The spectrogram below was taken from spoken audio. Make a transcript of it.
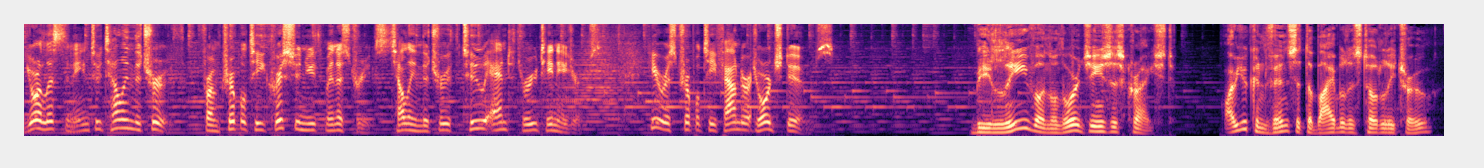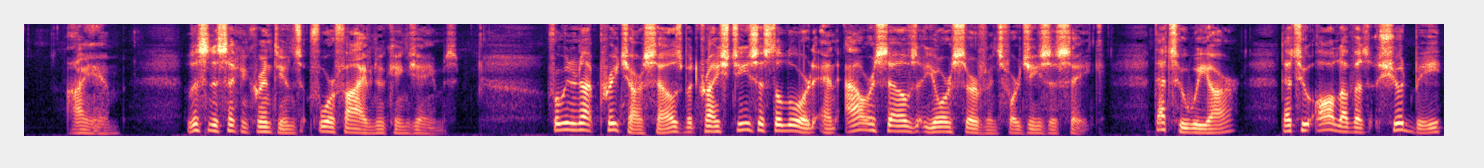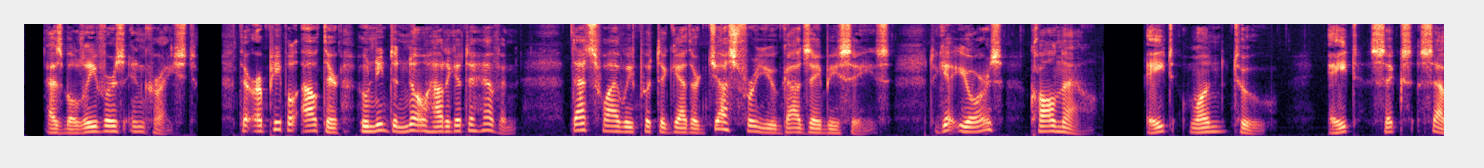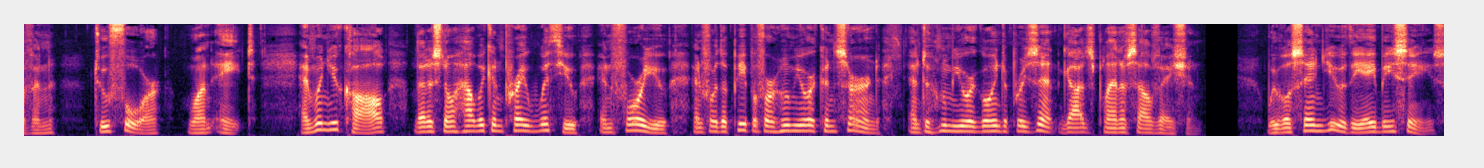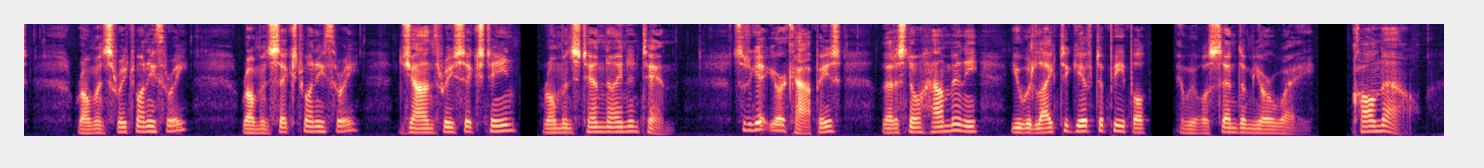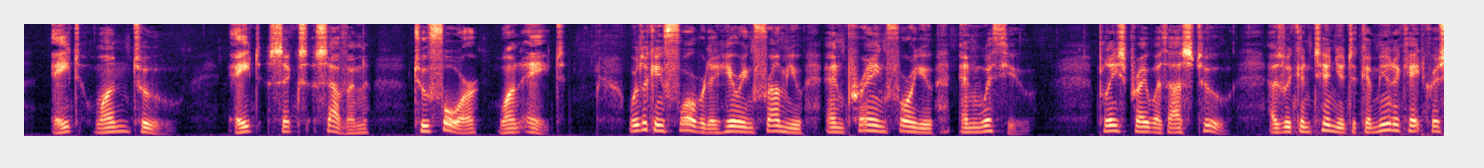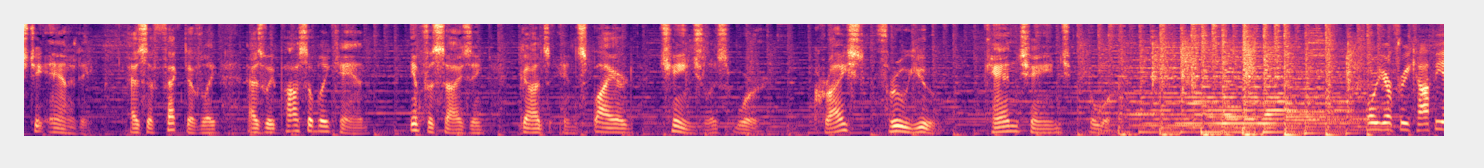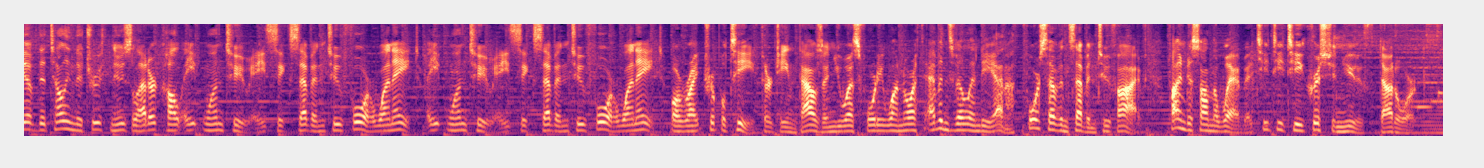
You're listening to Telling the Truth from Triple T Christian Youth Ministries, telling the truth to and through teenagers. Here is Triple T founder George Dooms. Believe on the Lord Jesus Christ. Are you convinced that the Bible is totally true? I am. Listen to 2 Corinthians 4 5, New King James. For we do not preach ourselves, but Christ Jesus the Lord, and ourselves your servants for Jesus' sake. That's who we are. That's who all of us should be as believers in Christ. There are people out there who need to know how to get to heaven. That's why we put together just for you God's ABCs. To get yours, call now 812-867-2418. And when you call, let us know how we can pray with you and for you and for the people for whom you are concerned and to whom you are going to present God's plan of salvation. We will send you the ABCs. Romans 3.23, Romans 6.23, John 3.16, Romans 10.9 and 10. So to get your copies, let us know how many you would like to give to people, and we will send them your way. Call now, 812-867-2418. We're looking forward to hearing from you and praying for you and with you. Please pray with us too as we continue to communicate Christianity as effectively as we possibly can, emphasizing God's inspired, changeless Word. Christ, through you, can change the world. For your free copy of the Telling the Truth newsletter, call 812-867-2418, 812-867-2418, or write Triple T, 13,000 US 41 North, Evansville, Indiana, 47725. Find us on the web at tttchristianyouth.org.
